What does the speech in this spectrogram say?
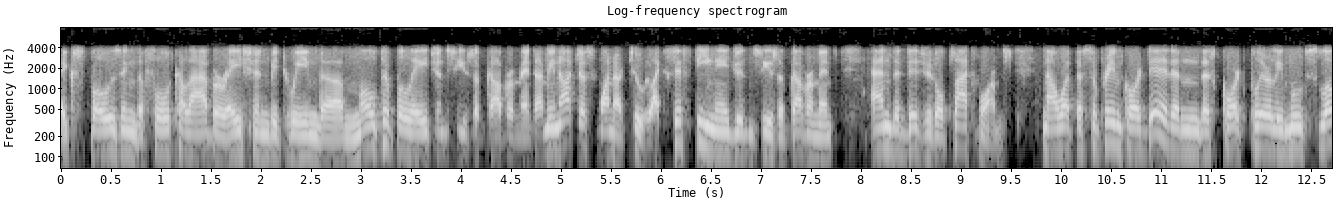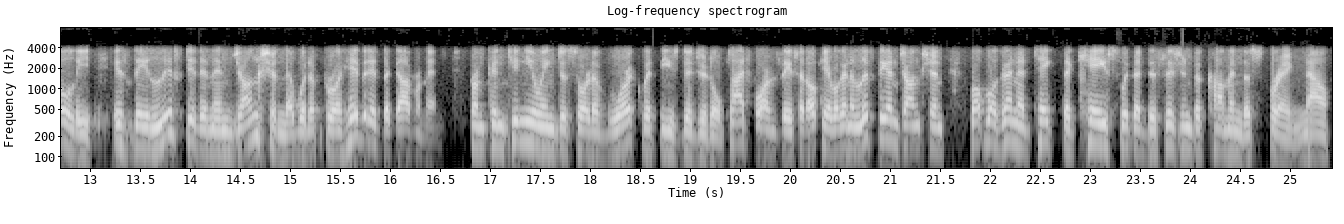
exposing the full collaboration between the multiple agencies of government. I mean, not just one or two, like 15 agencies of government and the digital platforms. Now, what the Supreme Court did, and this court clearly moved slowly, is they lifted an injunction that would have prohibited the government from continuing to sort of work with these digital platforms. They said, okay, we're going to lift the injunction, but we're going to take the case with a decision to come in the spring. Now,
